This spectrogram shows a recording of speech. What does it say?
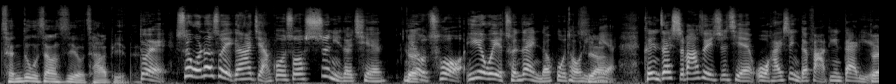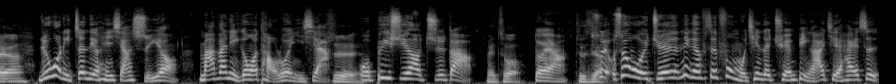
程度上是有差别的。对，所以我那时候也跟他讲过，说是你的钱没有错，因为我也存在你的户头里面。可你在十八岁之前，我还是你的法定代理人。对啊，如果你真的有很想使用，麻烦你跟我讨论一下，是我必须要知道。没错，对啊，就这样。所以，所以我觉得那个是父母亲的权柄，而且还是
